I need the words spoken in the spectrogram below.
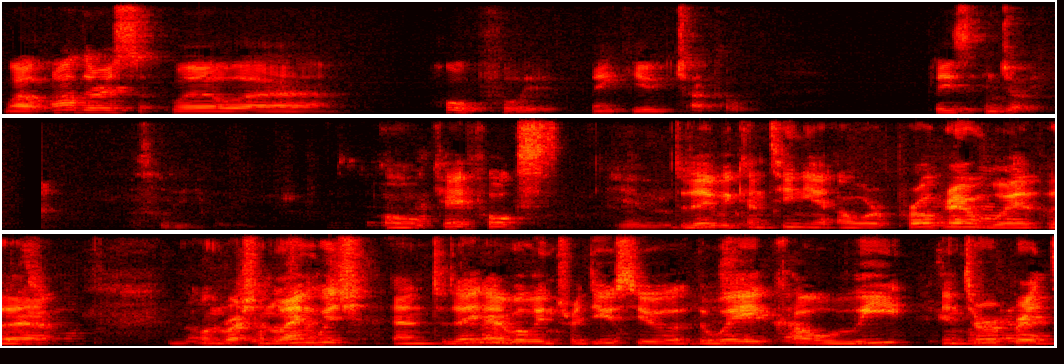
while others will uh, hopefully make you chuckle. Please enjoy. Okay, folks, today we continue our program with uh, on Russian language, and today I will introduce you the way how we interpret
